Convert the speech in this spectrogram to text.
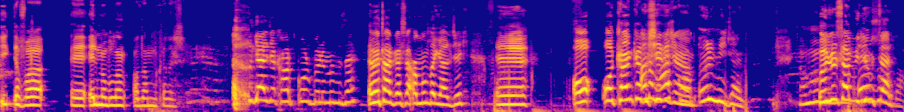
İlk defa e, elma bulan adam bu kadar. Gelecek hardcore bölümümüze. Evet arkadaşlar Anıl da gelecek. E, o, o kanka bir şey diyeceğim. ölmeyeceksin. Tamam. Ölürsen video En biter. zorda.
